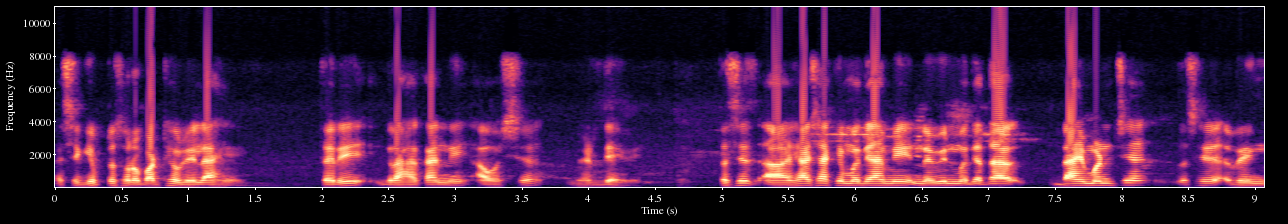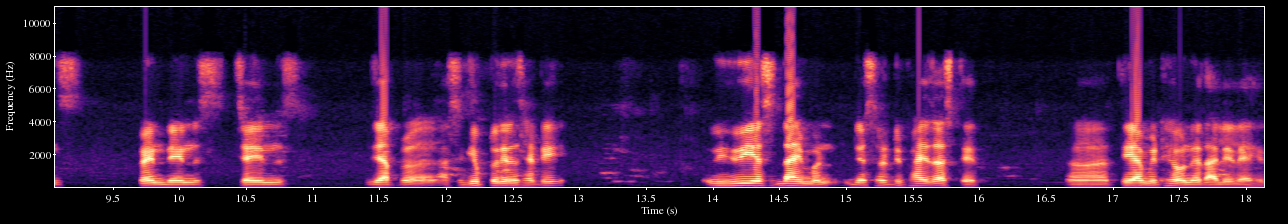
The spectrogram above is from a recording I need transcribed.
असे गिफ्ट स्वरूपात ठेवलेले आहे तरी ग्राहकांनी अवश्य भेट द्यावी. तसेच ह्या शाखेमध्ये आम्ही नवीनमध्ये आता डायमंडचे जसे रिंग्स पेंडेंट्स चेन्स जे आप असे गिफ्ट देण्यासाठी व्ही व्ही एस डायमंड जे सर्टिफाईज असतात ते आम्ही ठेवण्यात आलेले आहेत.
